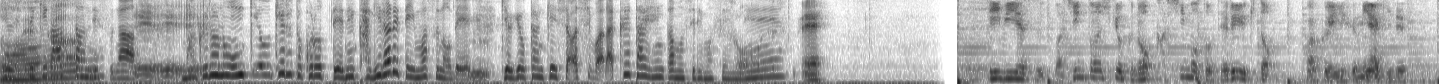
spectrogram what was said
いう指摘があったんですが、ええマグロの恩恵を受けるところってね、限られていますので、うん。漁業関係者はしばらく大変かもしれませんそうでねす。ね。TBS ワシントン支局の樫本照之と涌井文明です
